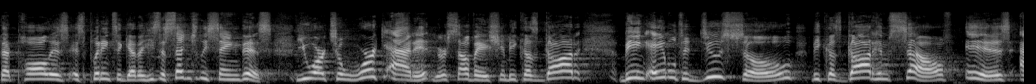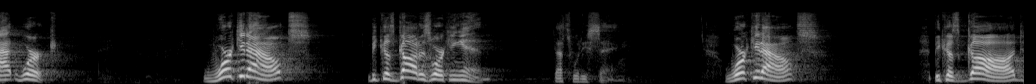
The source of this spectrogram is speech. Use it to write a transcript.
that Paul is, is putting together. He's essentially saying this You are to work at it, your salvation, because God, being able to do so, because God Himself is at work. Work it out because God is working in. That's what He's saying. Work it out because God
